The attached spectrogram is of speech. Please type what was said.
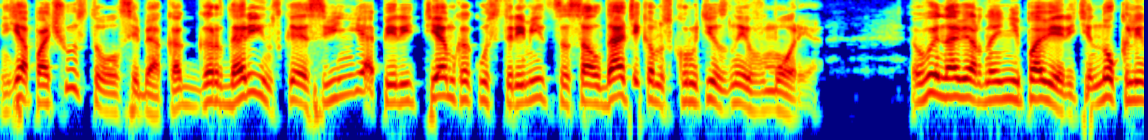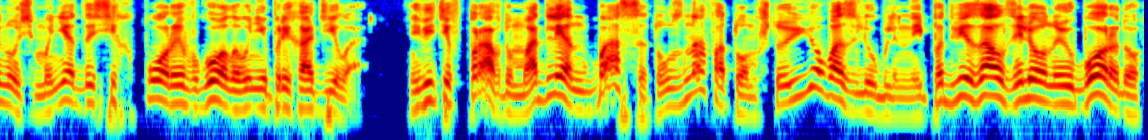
Я почувствовал себя, как гордоринская свинья перед тем, как устремиться солдатиком с крутизны в море. Вы, наверное, не поверите, но, клянусь, мне до сих пор и в голову не приходило. Ведь и вправду Мадлен Бассет, узнав о том, что ее возлюбленный подвязал зеленую бороду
